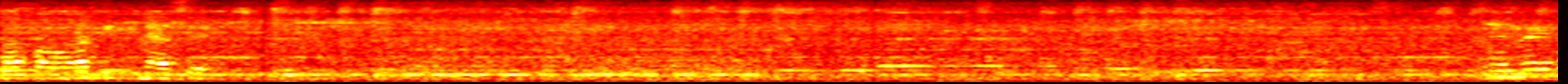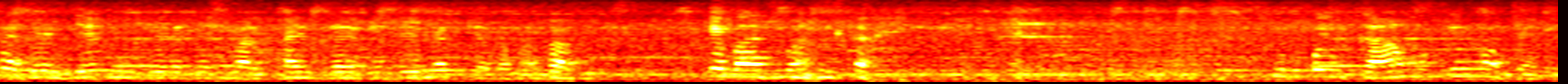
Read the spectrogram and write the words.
બાપા વાગી ગયા છે કે મારે ખાઈને ઘરે કે જેમ જ છે તમારા ભાભી કે બાજુમાં ખાય કોઈ કામ કેમ ન જાય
